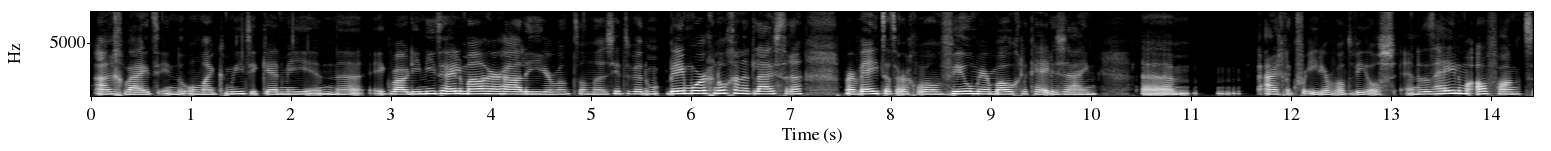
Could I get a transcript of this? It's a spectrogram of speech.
aan gewijd in de Online Community Academy. En uh, ik wou die niet helemaal herhalen hier, want dan uh, zitten we ben je morgen nog aan het luisteren. Maar weet dat er gewoon veel meer mogelijkheden zijn. Um, eigenlijk voor ieder wat wils. En dat het helemaal afhangt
